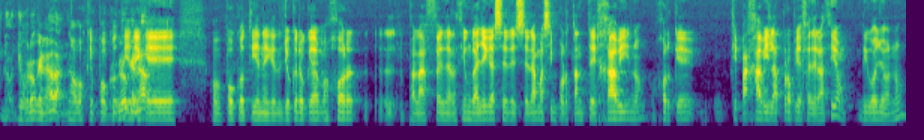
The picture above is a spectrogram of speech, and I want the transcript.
No, yo creo que nada. No, que poco tiene que, o poco tiene que yo creo que a lo mejor eh, para la Federación Gallega será más importante Javi, ¿no? Mejor que, que para Javi la propia federación, digo yo, ¿no?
